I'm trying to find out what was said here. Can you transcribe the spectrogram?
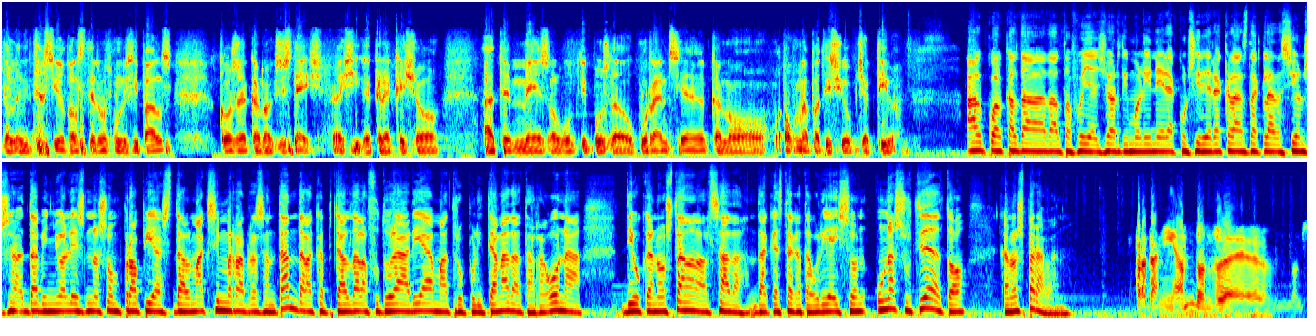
delimitació dels termes municipals, cosa que no existeix. Així que crec que això atén més algun tipus d'ocurrència que no una petició objectiva. El coalcalde d'Altafulla, Jordi Molinera, considera que les declaracions de Vinyuales no són pròpies del màxim representant de la capital de la futura àrea metropolitana de Tarragona. Diu que no estan a l'alçada d'aquesta categoria i són una sortida de to que no esperaven. preteníem, doncs, eh, doncs,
